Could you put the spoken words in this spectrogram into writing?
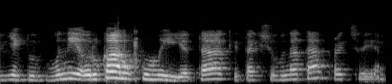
якби вони рука руку миє, так? І так що вона так працює.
